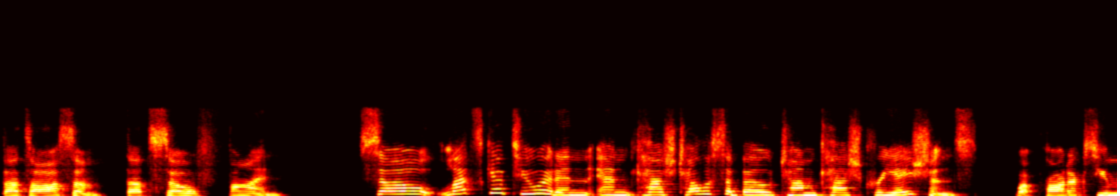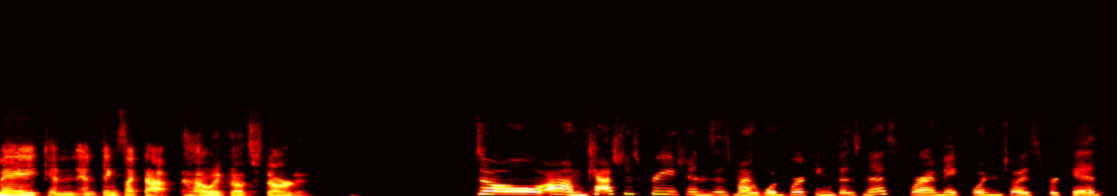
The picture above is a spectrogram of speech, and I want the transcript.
That's awesome. That's so fun. So let's get to it and and Cash, tell us about um, Cash Creations, what products you make and and things like that. How it got started. So, um, Cash's Creations is my woodworking business where I make wooden toys for kids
